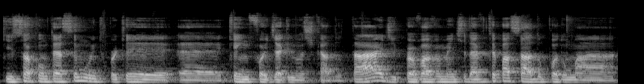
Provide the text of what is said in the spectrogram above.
Que isso acontece muito, porque é, quem foi diagnosticado tarde provavelmente deve ter passado por uma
